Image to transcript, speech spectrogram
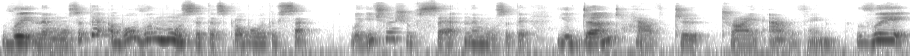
ви не мусите або ви мусите спробувати все. Логічно, що все не мусите. You don't have to try everything. Ви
